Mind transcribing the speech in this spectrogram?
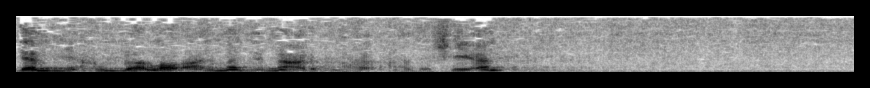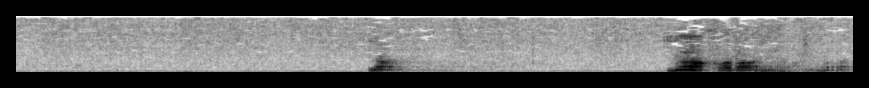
دم يحله الله أعلم ما أعرف هذا شيئا. نعم. ما قرأنا يا جماعة.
